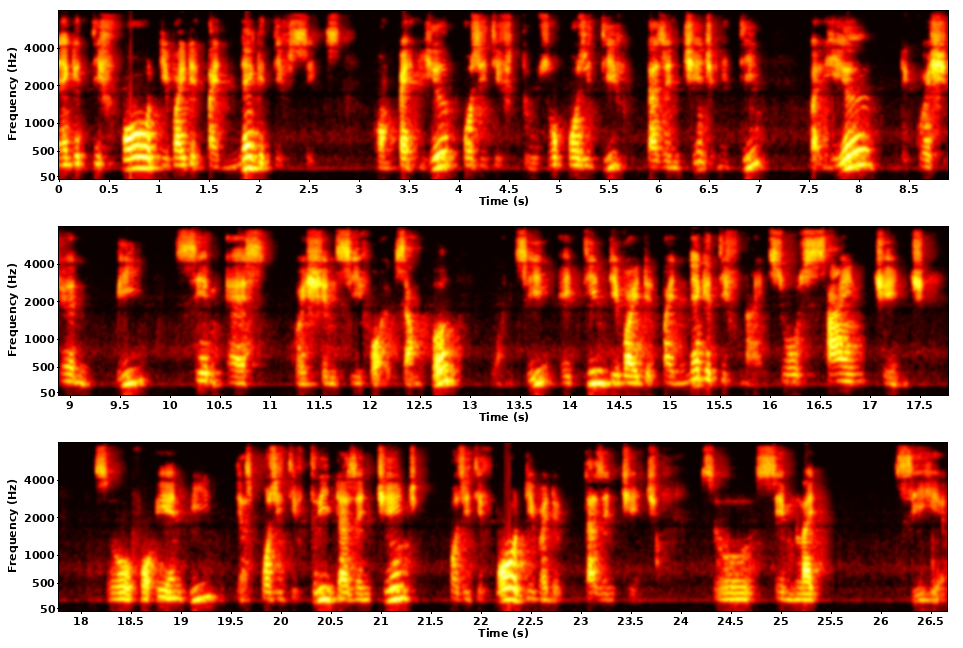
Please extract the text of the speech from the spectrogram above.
negative 4 divided by negative 6 compared here positive 2 so positive doesn't change anything. But here the question B same as question C for example. 1C 18 divided by negative 9 so sign change. So for A and B just positive 3 doesn't change. Positive 4 divided doesn't change. So same like C here.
